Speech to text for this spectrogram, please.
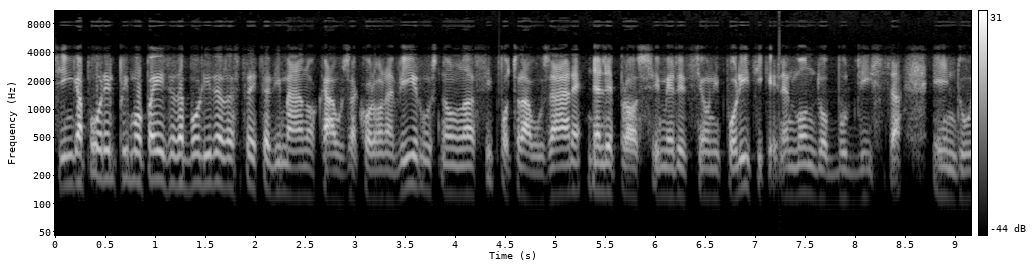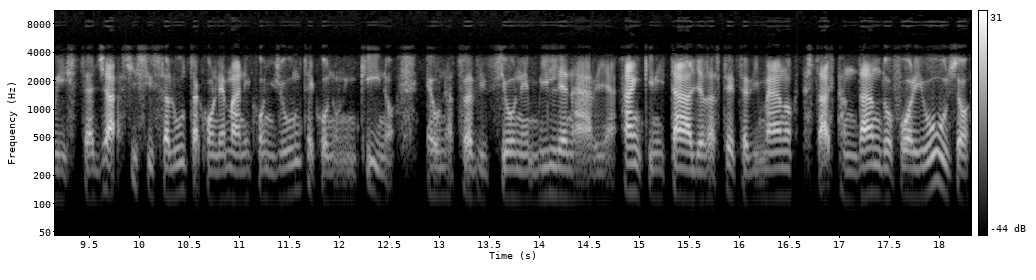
Singapore è il primo paese ad abolire la stretta di mano causa coronavirus, non la si potrà usare nelle prossime elezioni politiche. Nel mondo buddista e induista già ci si saluta con le mani congiunte con un inchino, è una tradizione millenaria. Anche in Italia la stretta di mano sta andando fuori uso,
